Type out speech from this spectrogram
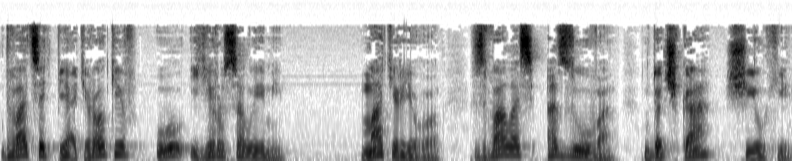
25 років у Єрусалимі. Матір його звалась Азува, дочка Шілхі.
